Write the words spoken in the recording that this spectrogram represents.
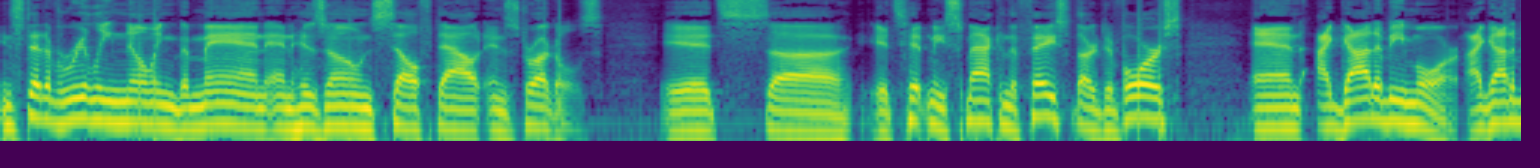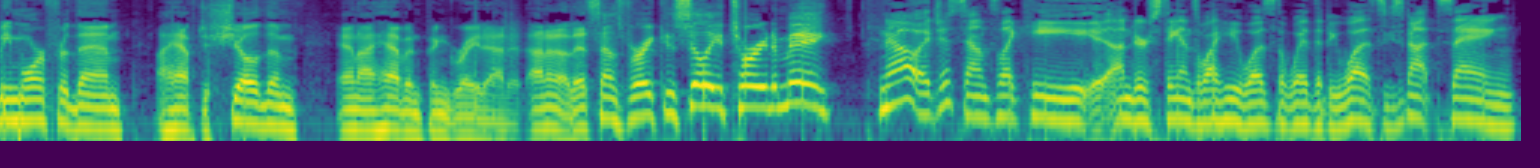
instead of really knowing the man and his own self doubt and struggles. It's uh, it's hit me smack in the face with our divorce, and I got to be more. I got to be more for them. I have to show them, and I haven't been great at it. I don't know. That sounds very conciliatory to me. No, it just sounds like he understands why he was the way that he was. He's not saying,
